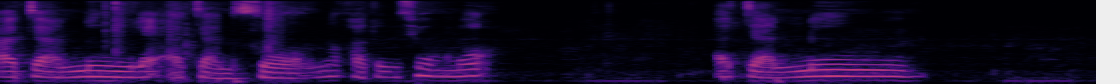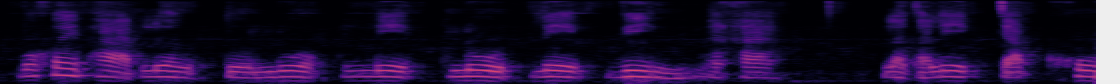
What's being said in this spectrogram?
อาจารย์หนึ่งและอาจารย์สองนะคะท่านผู้ชมเนาะ อาจารย์หนึ่งบ่ค่อยผ่านเรื่องตัวลวกเลขลูดเลขวิ่งนะคะ แล้วก็เลขจับคู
